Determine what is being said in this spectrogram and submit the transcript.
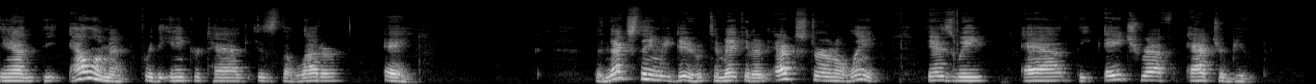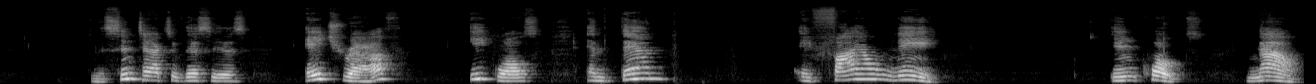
And the element for the anchor tag is the letter A. The next thing we do to make it an external link is we add the href attribute. And the syntax of this is href equals and then a file name in quotes. Now,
